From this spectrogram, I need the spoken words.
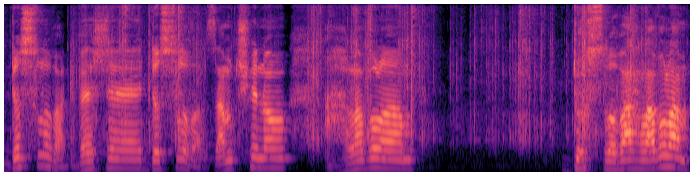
Doslova dveře, doslova zamčeno a hlavolám. Doslova hlavolám.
